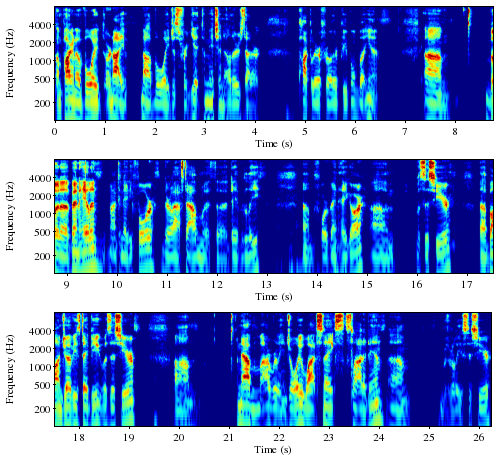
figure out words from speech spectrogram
I'm probably going to avoid or not. not avoid, just forget to mention others that are popular for other people. But you know, um, but uh, Van Halen, 1984, their last album with uh, David Lee, um, before Van Hagar, um, was this year. Uh, bon Jovi's debut was this year. Um, an album I really enjoy, Whitesnake's Slide It In, um, was released this year. It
